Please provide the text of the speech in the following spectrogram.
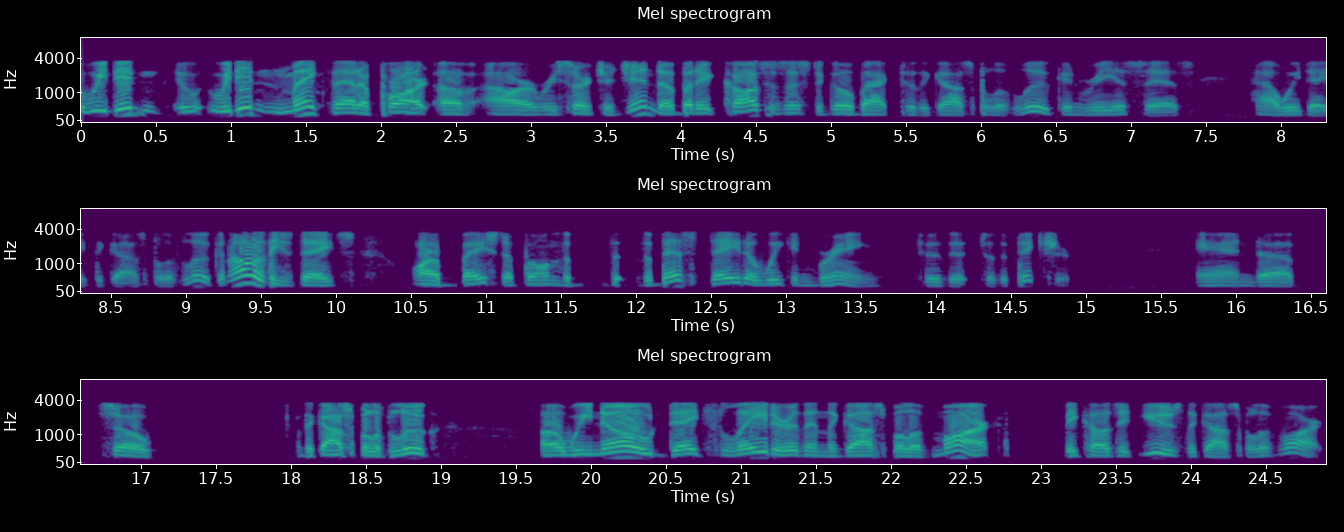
we didn't we didn't make that a part of our research agenda, but it causes us to go back to the Gospel of Luke and reassess how we date the Gospel of Luke. And all of these dates are based upon the the, the best data we can bring to the to the picture. And uh, so, the Gospel of Luke, uh, we know dates later than the Gospel of Mark because it used the Gospel of Mark.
